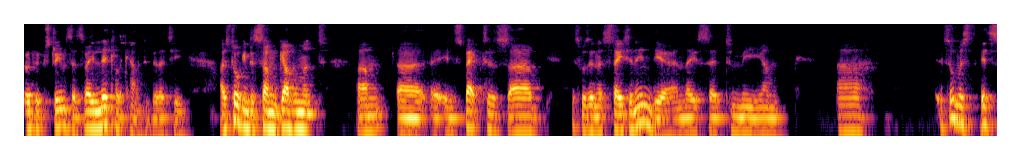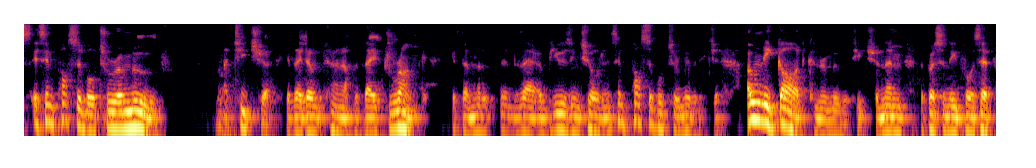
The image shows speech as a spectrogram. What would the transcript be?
both extremes. There's very little accountability. I was talking to some government um, uh, inspectors. Uh, this was in a state in India, and they said to me, um, uh, "It's almost it's it's impossible to remove a teacher if they don't turn up, if they're drunk, if they're they're abusing children. It's impossible to remove a teacher. Only God can remove a teacher." And then the person leaned forward and said,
